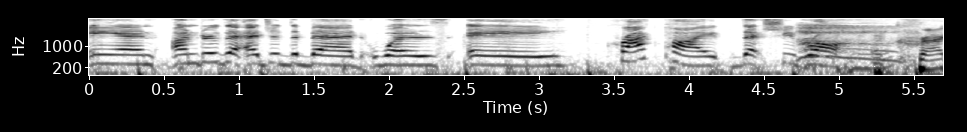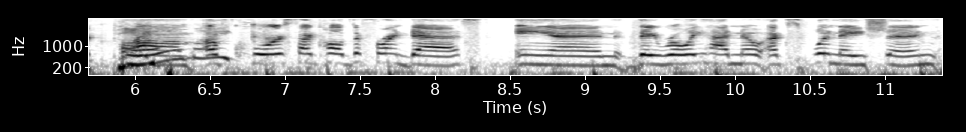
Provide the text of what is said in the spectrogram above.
and under the edge of the bed was a crack pipe that she brought me. A crack pipe. Um, of course, I called the front desk, and they really had no explanation.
